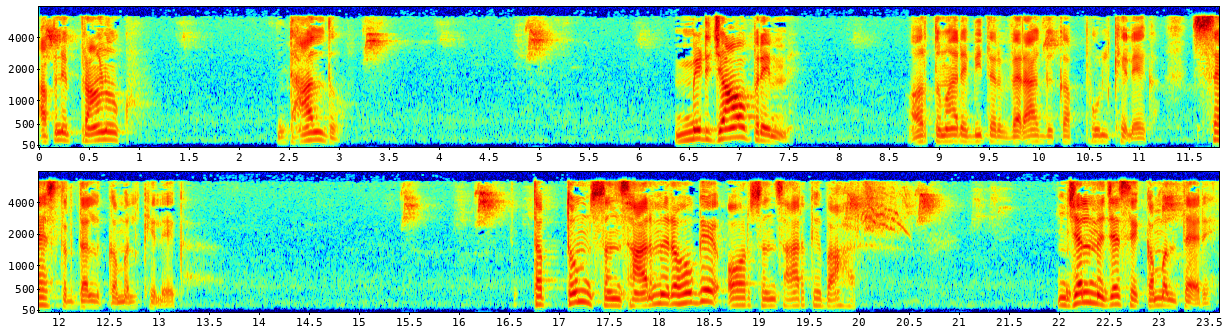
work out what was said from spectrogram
अपने प्राणों को ढाल दो मिट जाओ प्रेम में, और तुम्हारे भीतर वैराग्य का फूल खिलेगा, सहस्त्र दल कमल खिलेगा। तब तुम संसार में रहोगे और संसार के बाहर। जल में जैसे कमल तैरे,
